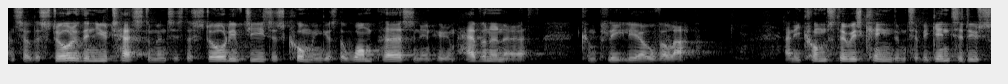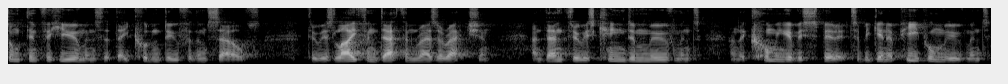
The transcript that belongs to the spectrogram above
And so the story of the New Testament is the story of Jesus coming as the one person in whom heaven and earth completely overlap. And he comes through his kingdom to begin to do something for humans that they couldn't do for themselves through his life and death and resurrection, and then through his kingdom movement and the coming of his spirit to begin a people movement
